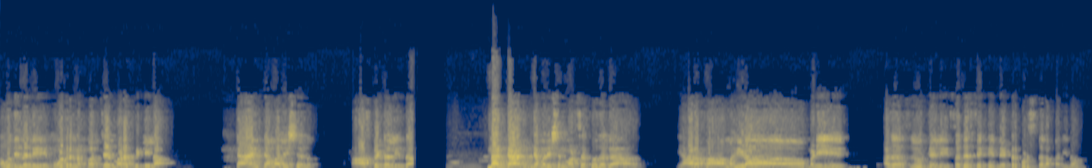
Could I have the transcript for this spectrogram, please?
ಅವಧಿನಲ್ಲಿ ಮೋಟರ್ನ ಪರ್ಚೇಸ್ ಮಾಡಕ್ ಬಿಡ್ಲಿಲ್ಲ. ಟ್ಯಾಂಕ್ ಡೆಮಾಲಿಷನ್ ಹಾಸ್ಪಿಟಲ್ ಇಂದ ನಾನ್ ಟ್ಯಾಂಕ್ ಡೆಮಾಲಿಷನ್ ಮಾಡ್ಸಕ್ ಹೋದಾಗ ಯಾರಪ್ಪ ಮಹಿಳಾ ಮಣಿ, ಅದ ಇವ್ರ ಕೈಲಿ, ಸದಸ್ಯ ಕೈಲಿ ಲೆಟರ್ ಕೊಡಿಸ್ತಲ್ಲಪ್ಪ ನೀನು?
